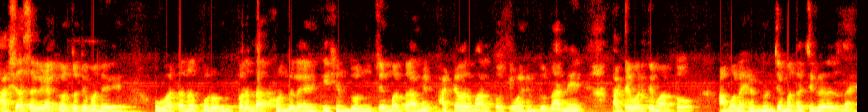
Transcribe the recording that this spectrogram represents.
अशा सगळ्या कर्तृत्वामध्ये उभारताना परून परत दाखवून दिलं आहे की हिंदूंचे मतं आम्ही फाट्यावर मारतो किंवा हिंदूंना आम्ही फाट्यावरती मारतो. आम्हाला हिंदूंच्या मताची गरज नाही.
